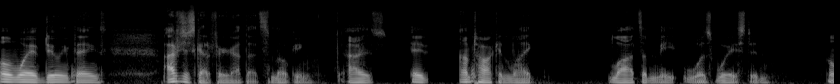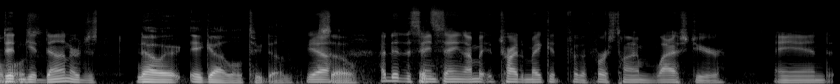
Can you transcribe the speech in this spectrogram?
own way of doing things. I've just got to figure out that smoking. I was it. I'm talking like lots of meat was wasted. Didn't get done, or just No, it, it got a little too done. Yeah. So I did the same It's- thing. I ma- tried to make it for the first time last year, and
